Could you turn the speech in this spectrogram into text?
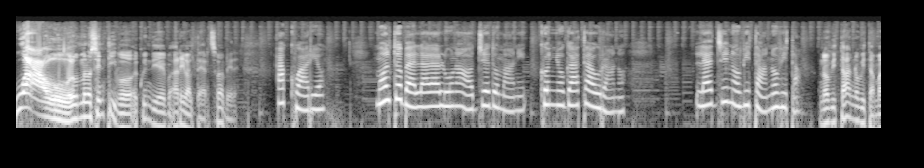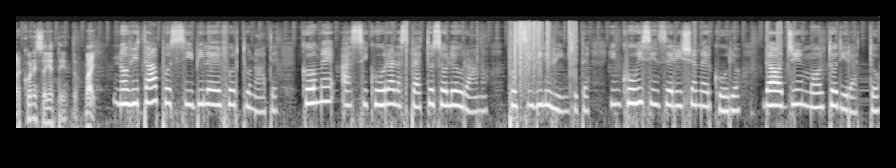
Wow, me lo sentivo, e quindi arriva al terzo, va bene. Acquario. Molto bella la luna oggi e domani, coniugata a Urano. Leggi novità, novità. Novità, novità, Marcone stai attento, vai. Novità possibili e fortunate, come assicura l'aspetto Sole-Urano, possibili vincite, in cui si inserisce Mercurio, da oggi molto diretto.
